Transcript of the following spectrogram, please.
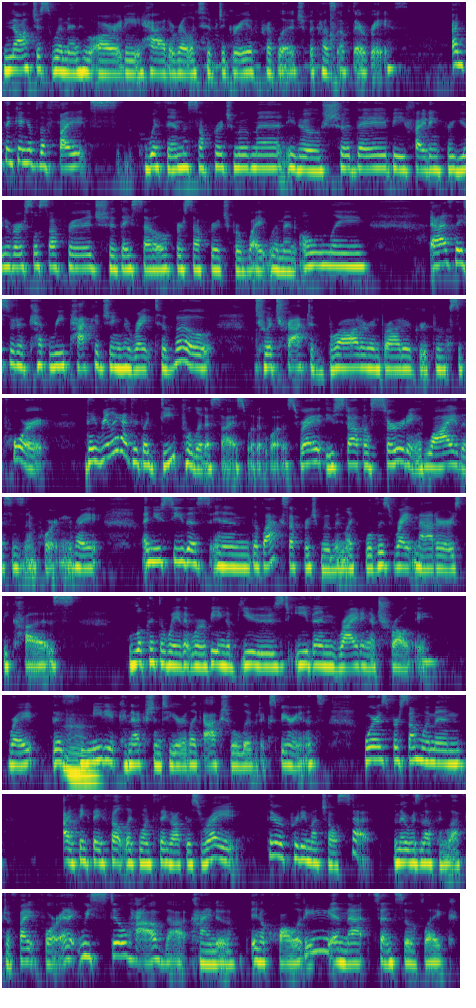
Not just women who already had a relative degree of privilege because of their race. I'm thinking of the fights within the suffrage movement. You know, should they be fighting for universal suffrage? Should they settle for suffrage for white women only? As they sort of kept repackaging the right to vote to attract a broader and broader group of support, they really had to like depoliticize what it was, right? You stop asserting why this is important, right? And you see this in the black suffrage movement like, well, this right matters because look at the way that we're being abused, even riding a trolley, right? This mm. immediate connection to your like actual lived experience. Whereas for some women, I think they felt like once they got this right, they were pretty much all set and there was nothing left to fight for. And it, we still have that kind of inequality and that sense of like,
